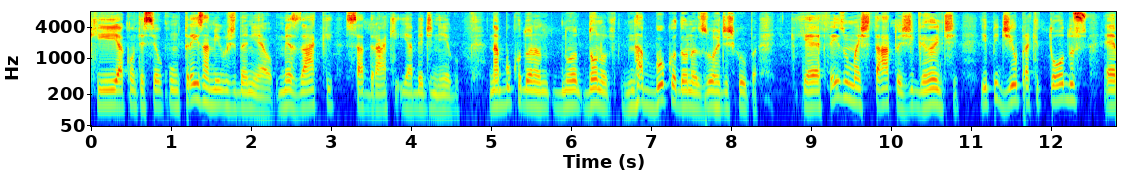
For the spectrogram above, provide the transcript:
que aconteceu com três amigos de Daniel, Mesaque, Sadraque e Abednego. Nabucodonosor, Nabucodonosor desculpa, que é, fez uma estátua gigante e pediu para que todos, é,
